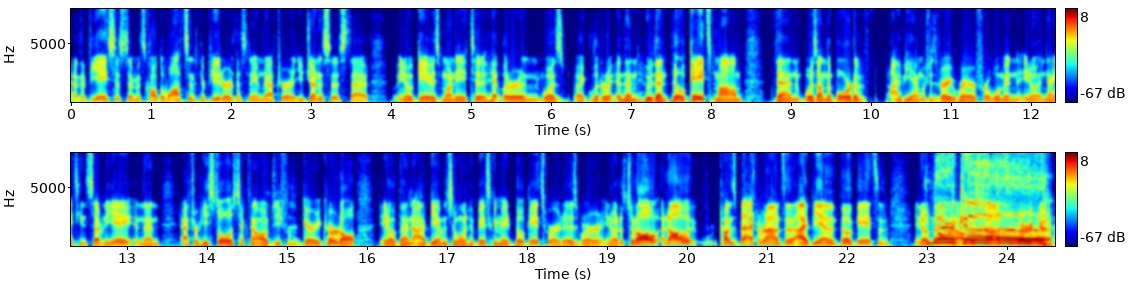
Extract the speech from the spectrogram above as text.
at the VA system, it's called the Watson computer. That's named after a eugenicist that you know gave his money to Hitler and was like literally, and then who then Bill Gates' mom then was on the board of IBM, which is very rare for a woman, you know, in 1978. And then after he stole his technology from Gary Kildall, you know, then IBM is the one who basically made Bill Gates where it is, where, you know, so it all, it all comes back around to IBM and Bill Gates and, you know, America. America.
